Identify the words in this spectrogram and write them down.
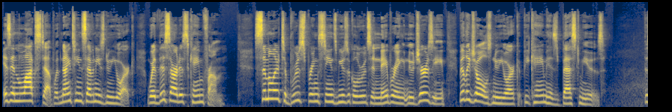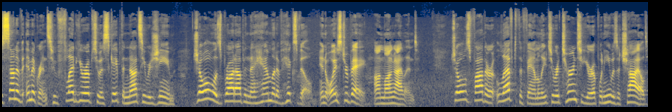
is in lockstep with 1970s New York, where this artist came from. Similar to Bruce Springsteen's musical roots in neighboring New Jersey, Billy Joel's New York became his best muse. The son of immigrants who fled Europe to escape the Nazi regime, Joel was brought up in the hamlet of Hicksville in Oyster Bay on Long Island. Joel's father left the family to return to Europe when he was a child,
